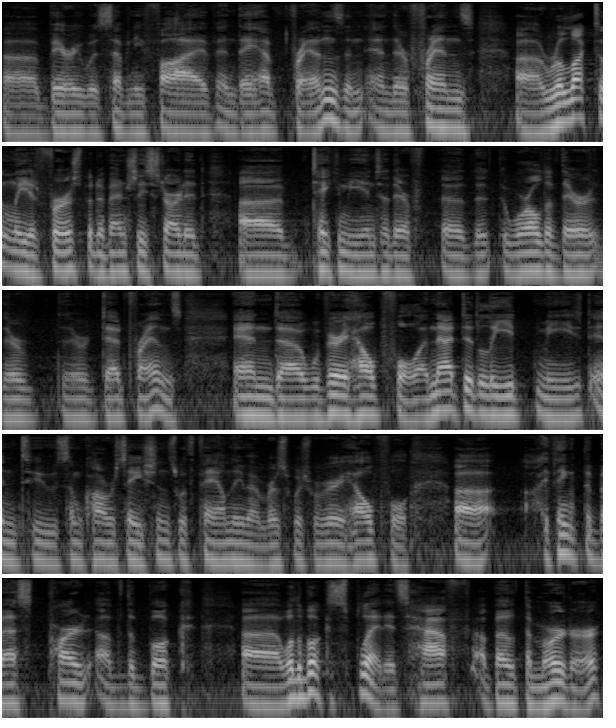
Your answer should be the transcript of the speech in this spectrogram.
uh, Barry was 75, and they have friends, and, and their friends uh, reluctantly at first, but eventually started uh, taking me into their, uh, the, the world of their, their, their dead friends, and uh, were very helpful. And that did lead me into some conversations with family members, which were very helpful. Uh, I think the best part of the book uh, well, the book is split. It's half about the murder,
